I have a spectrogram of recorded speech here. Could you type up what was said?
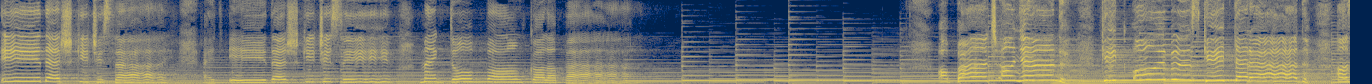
édes kicsi száj, egy édes kicsi szív, megdobban kalapál. Apács anyád, kik oly büszkék terád, az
